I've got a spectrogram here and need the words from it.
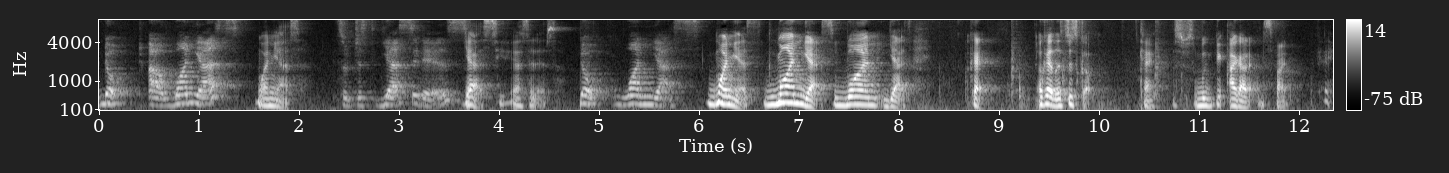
No, uh, one yes. One yes. So just yes, it is. Yes. Yes, it is. No, one yes. One yes. One yes. One yes. Okay. Okay, let's just go. Okay. Let's just. We, I got it. It's fine. Okay.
